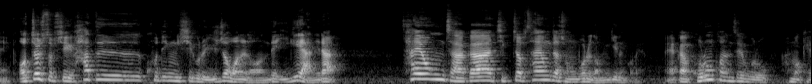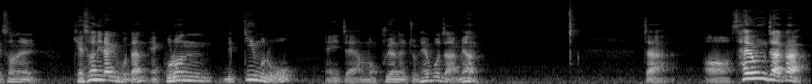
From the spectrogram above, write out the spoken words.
예, 어쩔 수 없이 하드 코딩식으로 유저원을 넣었는데 이게 아니라 사용자가 직접 사용자 정보를 넘기는 거예요. 약간 그런 컨셉으로 한번 개선을 개선이라기보단 예, 그런 느낌으로 예, 이제 한번 구현을 좀 해보자면 자 어, 사용자가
